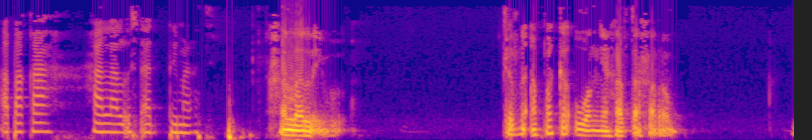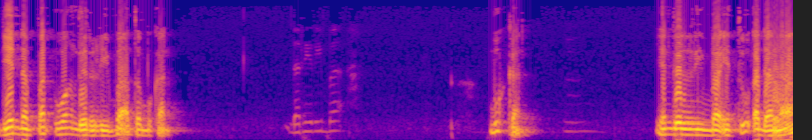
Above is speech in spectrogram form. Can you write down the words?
apakah halal Ustadz? Terima kasih. Halal Ibu. Karena apakah uangnya harta haram? Dia dapat uang dari riba atau bukan? Dari riba. Bukan. Yang dari riba itu adalah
